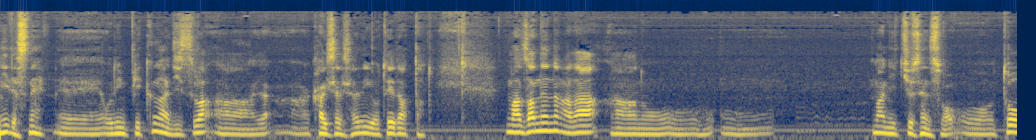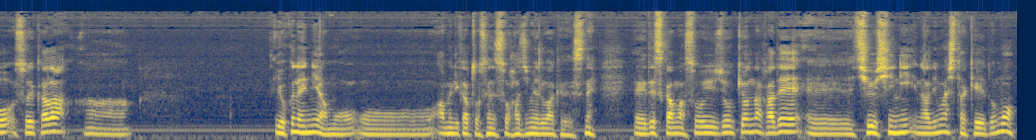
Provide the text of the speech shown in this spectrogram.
にですね、えー、オリンピックが実はあ開催される予定だったと。まあ、残念ながらあの、まあ、日中戦争とそれからあ翌年にはもうアメリカと戦争を始めるわけですね、えー、ですからまあそういう状況の中で、えー、中止になりましたけれども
